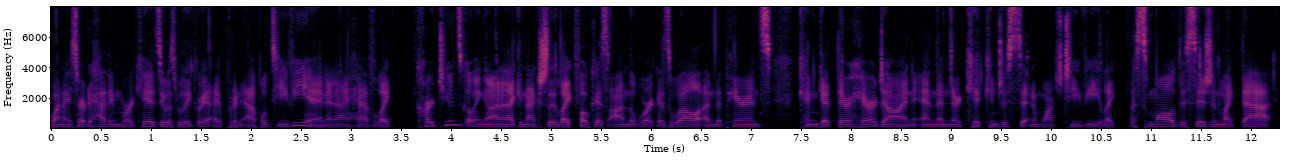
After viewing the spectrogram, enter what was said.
when I started having more kids, it was really great. I put an Apple TV in and I have like cartoons going on and I can actually like focus on the work as well. And the parents can get their hair done and then their kid can just sit and watch TV. Like a small decision like that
